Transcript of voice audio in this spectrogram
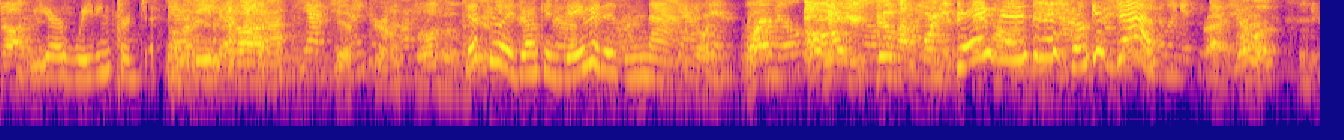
Shot. We are waiting for Justin and David shot. Geoff's drunk. Geoff's really drunk and David is not. What? Oh, you're still not pointing at me. David isn't as drunk as Geoff. Right. Yellow. And you're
